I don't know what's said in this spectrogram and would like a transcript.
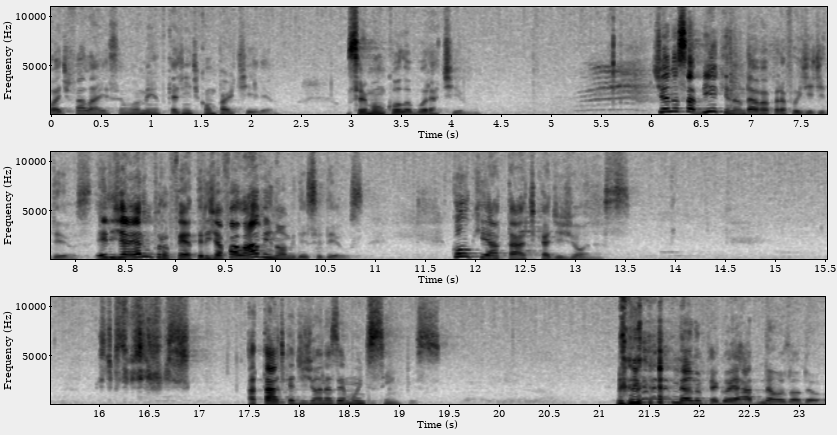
Pode falar, esse é o momento que a gente compartilha. Um sermão colaborativo. Jonas sabia que não dava para fugir de Deus. Ele já era um profeta, ele já falava em nome desse Deus. Qual que é a tática de Jonas? A tática de Jonas é muito simples. não, não pegou errado não, Oswaldão.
